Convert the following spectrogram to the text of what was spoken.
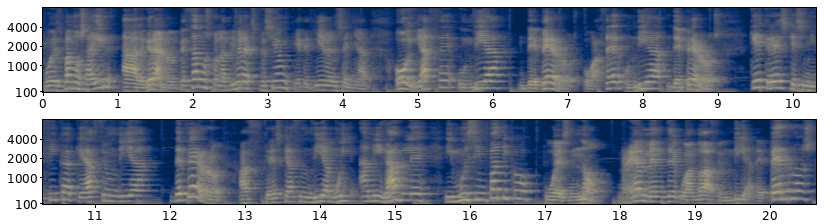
pues vamos a ir al grano. Empezamos con la primera expresión que te quiero enseñar. Hoy hace un día de perros, o hacer un día de perros. ¿Qué crees que significa que hace un día de perro? ¿Crees que hace un día muy amigable y muy simpático? Pues no. Realmente, cuando hace un día de perros,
